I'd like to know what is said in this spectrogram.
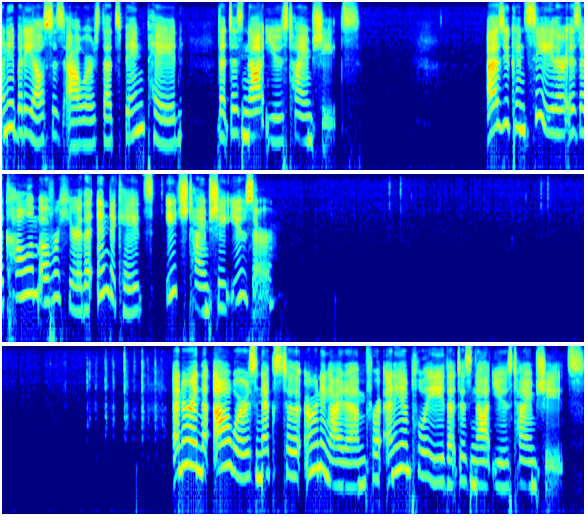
anybody else's hours that's being paid that does not use timesheets. As you can see, there is a column over here that indicates each timesheet user. Enter in the hours next to the earning item for any employee that does not use timesheets.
